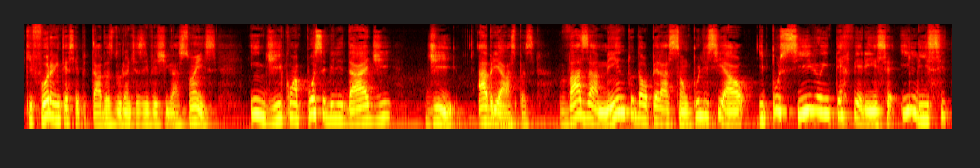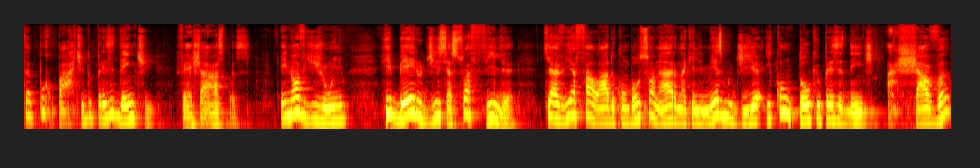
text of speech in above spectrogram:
que foram interceptadas durante as investigações, indicam a possibilidade de, abre aspas, vazamento da operação policial e possível interferência ilícita por parte do presidente. Fecha aspas. Em 9 de junho, Ribeiro disse à sua filha que havia falado com Bolsonaro naquele mesmo dia e contou que o presidente achava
